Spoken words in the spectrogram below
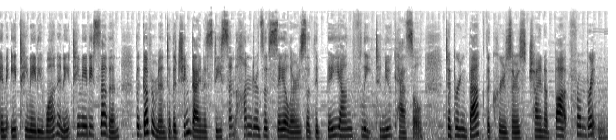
In 1881 and 1887, the government of the Qing dynasty sent hundreds of sailors of the Beiyang fleet to Newcastle to bring back the cruisers China bought from Britain.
